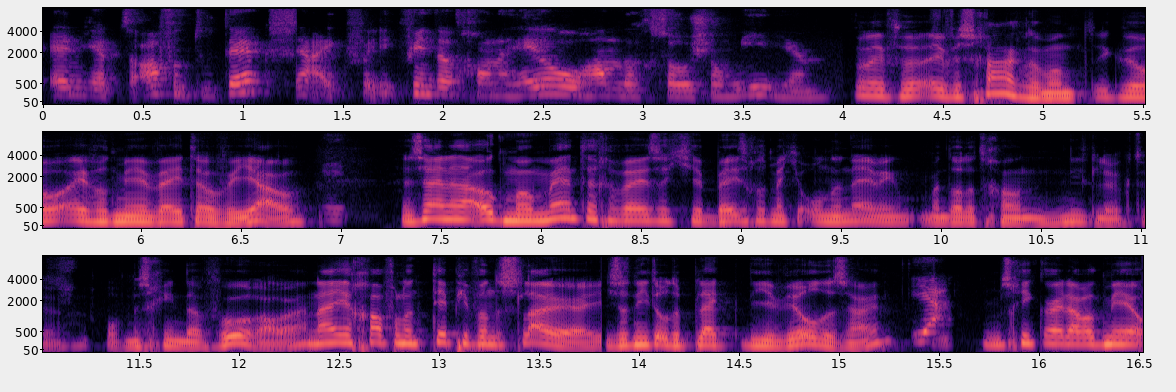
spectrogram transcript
En je hebt af en toe tekst. Ja, ik, ik vind dat gewoon een heel handig social medium. Ik wil even, even schakelen, want ik wil even wat meer weten over jou. Ja. En zijn er nou ook momenten geweest dat je bezig was met je onderneming, maar dat het gewoon niet lukte? Of misschien daarvoor al? Hè? Nou, je gaf al een tipje van de sluier. Je zat niet op de plek die je wilde zijn. Ja. Misschien kan je daar wat meer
